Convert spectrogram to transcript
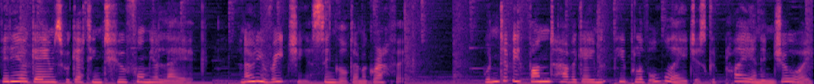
Video games were getting too formulaic, and only reaching a single demographic. Wouldn't it be fun to have a game that people of all ages could play and enjoy?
